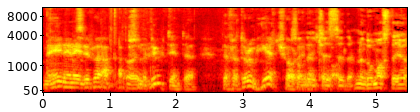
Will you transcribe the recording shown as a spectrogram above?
Nej, nej, nej, det tror jag ab- absolut inte. Därför att då är de helt körda Som det är kristider. Men då måste ju,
